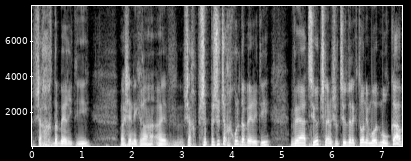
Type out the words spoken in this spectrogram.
שכח לדבר איתי, מה שנקרא, אה, שכ, פשוט שכחו לדבר איתי, והציוד שלהם, שהוא ציוד אלקטרוני מאוד מורכב,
